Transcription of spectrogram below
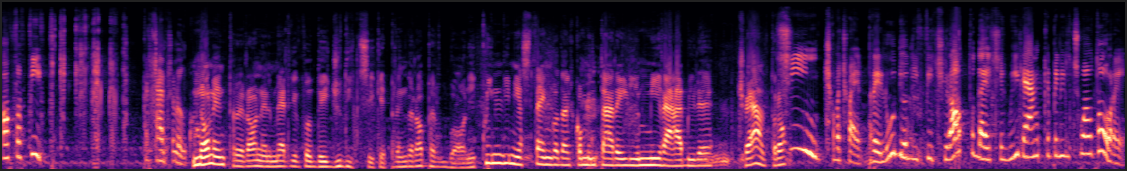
of Fifth. Non entrerò nel merito dei giudizi che prenderò per buoni, quindi mi astengo dal commentare il mirabile. C'è altro? Sì, cioè, cioè preludio difficilotto da eseguire anche per il suo autore.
